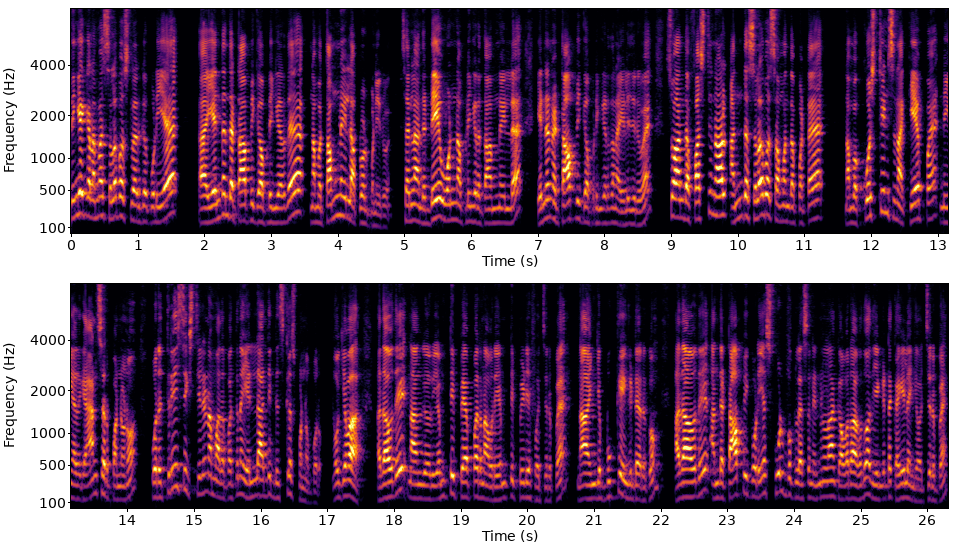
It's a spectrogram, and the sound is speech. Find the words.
திங்கட்கிழமை சிலபஸில் இருக்கக்கூடிய எந்தெந்த டாபிக் அப்படிங்கிறத நம்ம தம்னையில் அப்லோட் பண்ணிடுவேன். சரிங்களா? அந்த டே ஒன் அப்படிங்கிற தம்னையில் என்னென்ன டாபிக் அப்படிங்கிறத நான் எழுதிடுவேன். ஸோ அந்த ஃபர்ஸ்ட் நாள் அந்த சிலபஸ் சம்மந்தப்பட்ட நம்ம கொஸ்டின்ஸ் நான் கேட்பேன். நீங்கள் அதுக்கு ஆன்சர் பண்ணணும். ஒரு த்ரீ சிக்ஸ்டியில் நம்ம அதை பற்றின எல்லாத்தையும் டிஸ்கஸ் பண்ண போகிறோம் ஓகேவா அதாவது நாங்கள் ஒரு எம்டி பேப்பர் நான் ஒரு எம்டி பிடிஎஃப் வச்சுருப்பேன். நான் இங்கே புக்கு எங்கிட்ட இருக்கும். அதாவது அந்த டாப்பிக்குடைய ஸ்கூல் புக் லெசன் என்னெல்லாம் கவர் ஆகுதோ அது எங்கிட்ட கையில் இங்கே வச்சுருப்பேன்.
